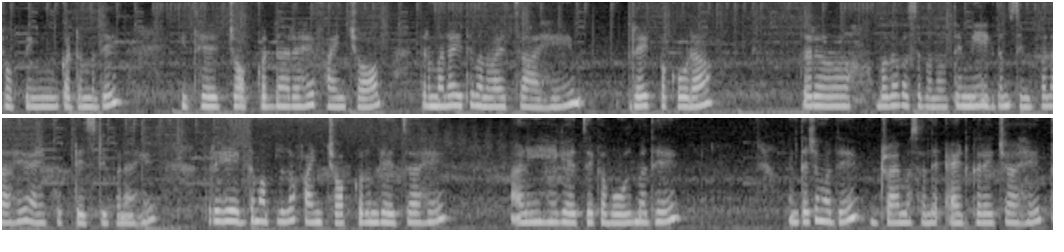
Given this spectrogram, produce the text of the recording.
चॉपिंग कटरमध्ये इथे चॉप करणार आहे. फाईन चॉप तर मला इथे बनवायचं आहे ब्रेड पकोडा. तर बघा कसं बनवते. मी एकदम सिंपल आहे आणि खूप टेस्टी पण आहे. तर हे एकदम आपल्याला फाईन चॉप करून घ्यायचं आहे. आणि हे घ्यायचं एका बोलमध्ये आणि त्याच्यामध्ये ड्राय मसाले ॲड करायचे आहेत.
